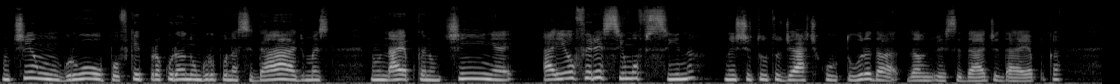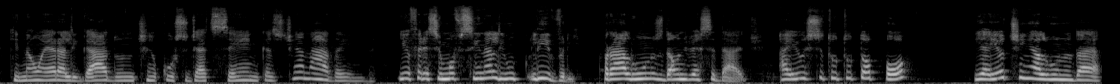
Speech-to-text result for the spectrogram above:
não tinha um grupo, fiquei procurando um grupo na cidade, mas na época não tinha. Aí eu ofereci uma oficina no Instituto de Arte e Cultura da, da universidade da época, que não era ligado, não tinha curso de artes cênicas, não tinha nada ainda. E ofereci uma oficina li livre para alunos da universidade. Aí o Instituto topou, e aí eu tinha aluno da,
